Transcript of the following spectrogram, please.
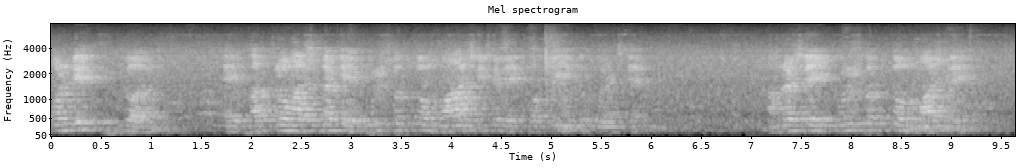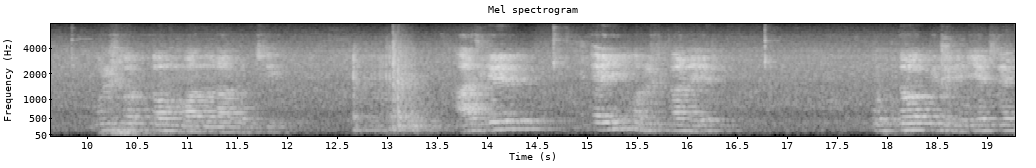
পণ্ডিতগণ এই ভাদ্র মাসটাকে পুরুষোত্তম মাস হিসেবে অভিহিত করেছেন। আমরা সেই পুরুষোত্তম মাসে পুরুষোত্তম বন্দনা করছি। আজকের এই অনুষ্ঠানের উদ্যোগ যিনি নিয়েছেন,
